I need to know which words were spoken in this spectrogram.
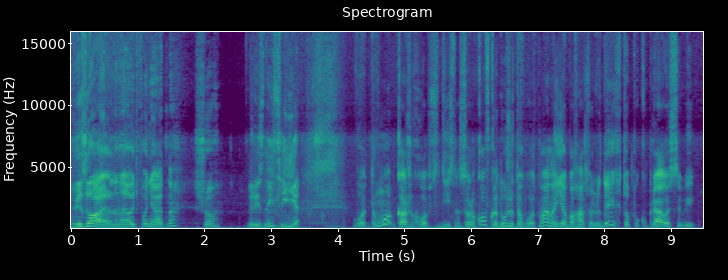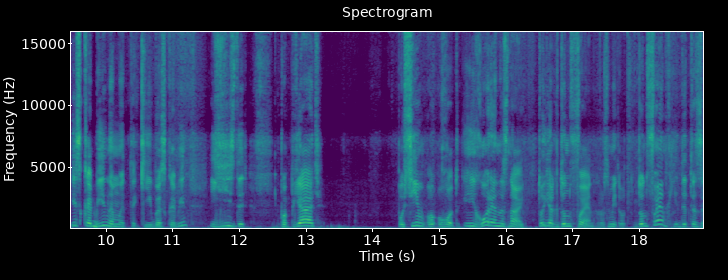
візуально навіть понятно, що різниця є. От, тому кажу, хлопці, дійсно, сороковка дуже так. От в мене є багато людей, хто покупляли собі і з кабінами, такі без кабін, і їздять по 5, по 7 год. І горя не знають. То як Донфенг, розумієте? От Донфенг і ДТЗ.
